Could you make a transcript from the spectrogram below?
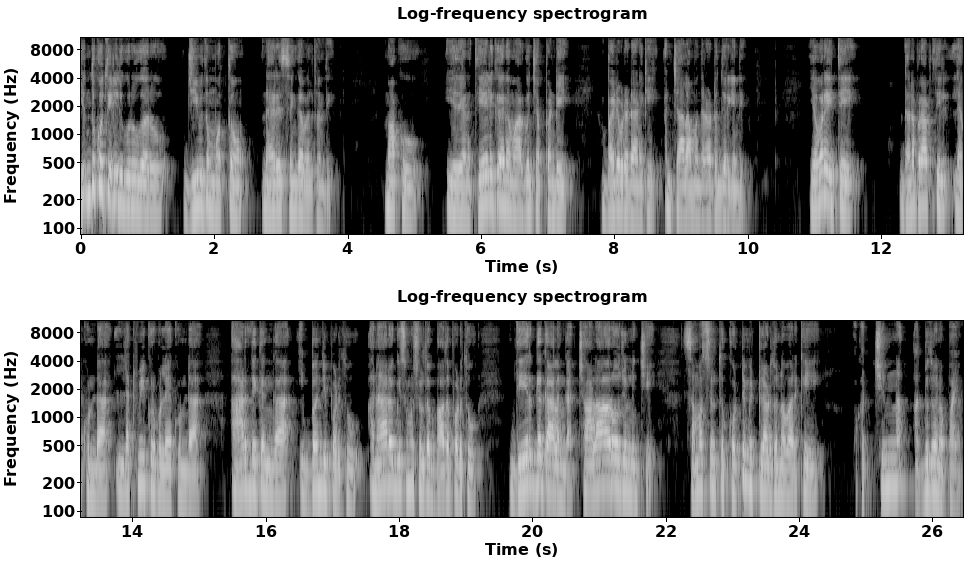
ఎందుకో తెలియదు గురువుగారు జీవితం మొత్తం నైరస్యంగా వెళ్తుంది. మాకు ఏదైనా తేలికైన మార్గం చెప్పండి బయటపడడానికి అని చాలామంది అడగడం జరిగింది. ఎవరైతే ధనప్రాప్తి లేకుండా లక్ష్మీ కృప లేకుండా ఆర్థికంగా ఇబ్బంది పడుతూ అనారోగ్య సమస్యలతో బాధపడుతూ దీర్ఘకాలంగా చాలా రోజుల నుంచి సమస్యలతో కొట్టుమిట్లాడుతున్న వారికి ఒక చిన్న అద్భుతమైన ఉపాయం.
